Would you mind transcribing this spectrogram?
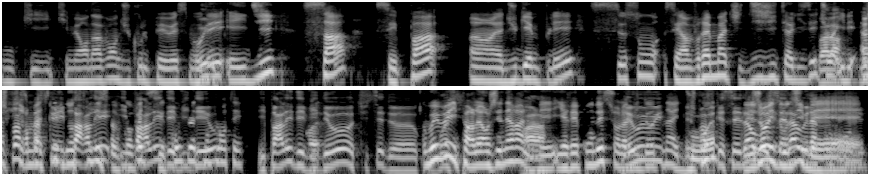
ou qui, qui met en avant du coup le PES modé Oui. et il dit ça, c'est pas un- du gameplay, ce sont, c'est un vrai match digitalisé. Voilà. Tu vois, il est Mais je pense parce affirmatif qu'il dans parlait- sauf il qu'en fait, parlait c'est des complètement vidéos. planté. Il parlait des Ouais. vidéos, tu sais, de. Oui, oui, il parlait en général, Voilà. mais il répondait sur la Mais oui, vidéo oui. de Knight. Je du pense coup. que c'est là les où, gens, ils c'est ont là dit, où il a mais confondu.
